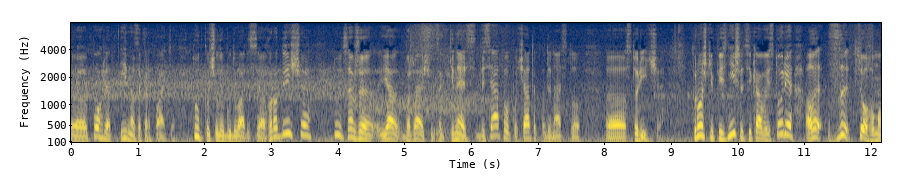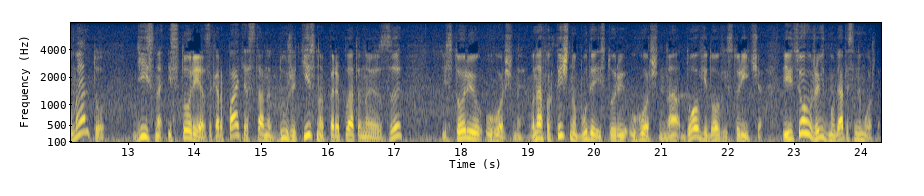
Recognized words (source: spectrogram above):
е, погляд і на Закарпаття. Тут почали будуватися городища. Ну і це вже я вважаю, що це кінець 10-го, початок 11-го е, сторіччя. Трошки пізніше цікава історія, але з цього моменту дійсна історія Закарпаття стане дуже тісно переплетеною з історією Угорщини. Вона фактично буде історією Угорщини на довгі-довгі сторіччя. І від цього вже відмовлятися не можна.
